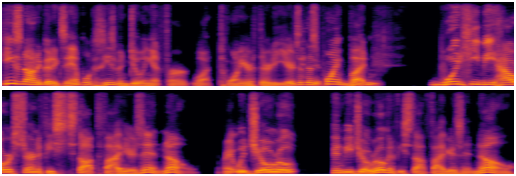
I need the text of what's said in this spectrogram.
He's not a good example because he's been doing it for what 20 or 30 years at this point, but mm-hmm. would he be Howard Stern if he stopped 5 years in? No. Right? Would Joe Rogan be Joe Rogan if he stopped 5 years in? No.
